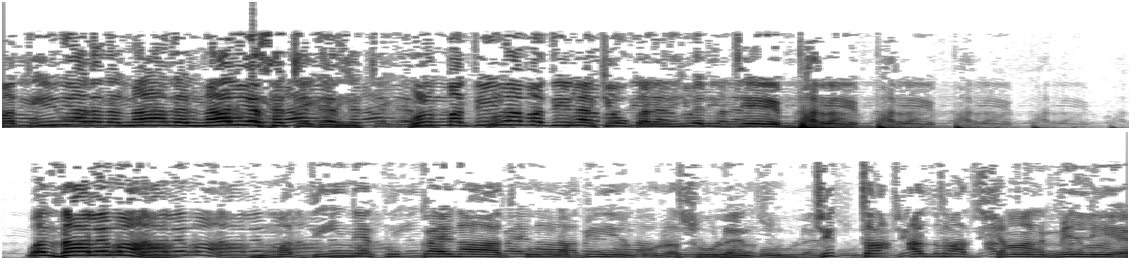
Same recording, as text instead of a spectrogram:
مدینے والا دا نام دے نالی سچی کرنی۔ ہن مدینہ مدینہ کیوں کرنی؟ میری جیب بھرا وہ ظالما مدینے کو کائنات کو نبیوں کو رسولوں کو جتنا عظمت شان ملی ہے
